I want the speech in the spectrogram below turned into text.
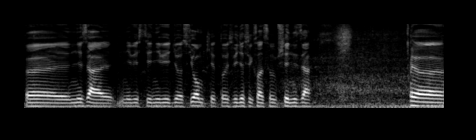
Э, нельзя не вести ни видеосъемки, то есть видеофиксации вообще нельзя. Э,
